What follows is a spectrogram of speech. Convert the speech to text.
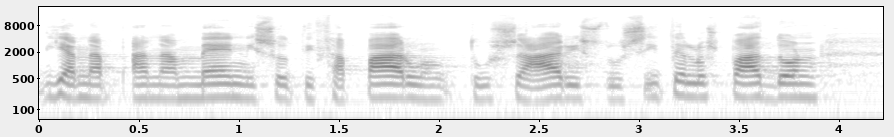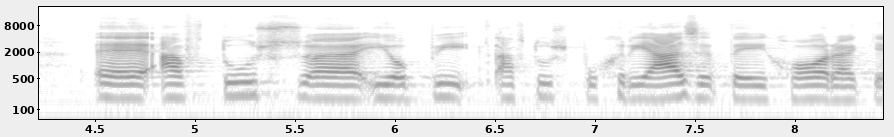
για να αναμένεις ότι θα πάρουν τους άριστους ή τέλος πάντων ε, αυτούς, οι οποίοι, αυτούς που χρειάζεται η χώρα και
